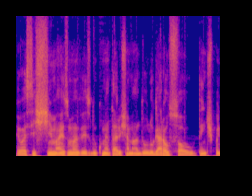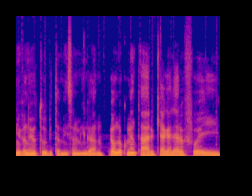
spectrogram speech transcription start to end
Eu assisti mais uma vez um documentário chamado Lugar ao Sol. Tem disponível no YouTube também, se não me engano. É um documentário que a galera foi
